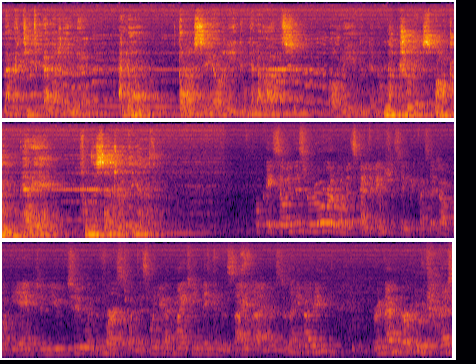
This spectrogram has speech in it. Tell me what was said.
ma petite ballerine, allons, danser au rythme de la valse, au rythme de nos naturally sparkling Perrier from the center of the earth. Okay, so in this rural one, it's kind of interesting because I talk about the edge and U2 in the first one. This one you had Mighty Nick and the sideliners. Does anybody remember who that?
